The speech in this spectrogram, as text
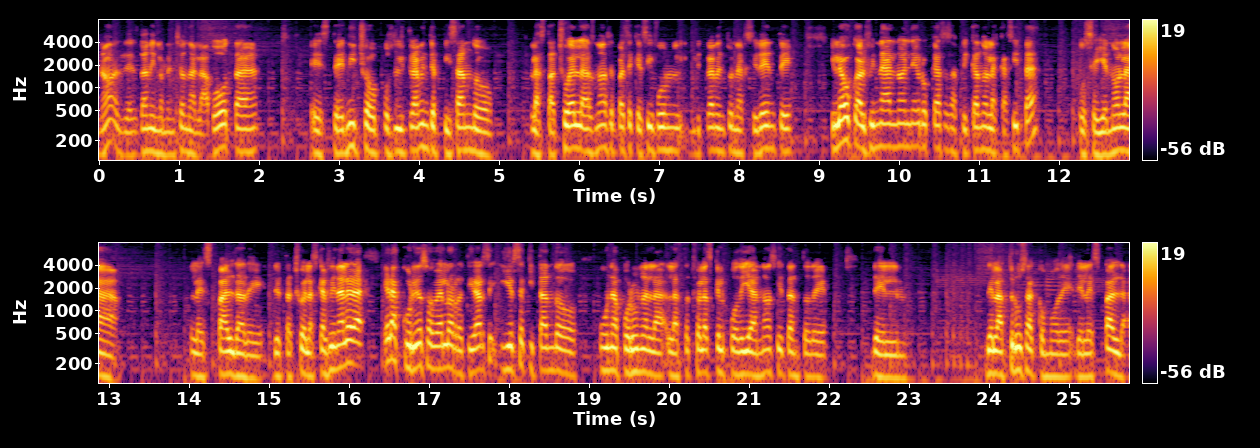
¿no? Dani lo menciona, la bota, este Nicho, pues literalmente pisando las tachuelas, ¿no? Se parece que sí fue literalmente un accidente. Y luego al final, ¿no? El negro Casas aplicando la casita, pues se llenó la, la espalda de, tachuelas, que al final era, era curioso verlo retirarse e irse quitando una por una las tachuelas que él podía, ¿no? Así tanto de, de la truza como de, la espalda.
